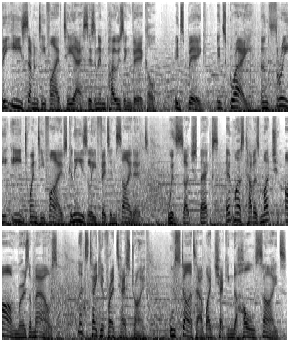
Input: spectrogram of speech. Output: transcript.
The E75TS is an imposing vehicle. It's big, it's grey, and three E25s can easily fit inside it. With such specs, it must have as much armour as a mouse. Let's take it for a test drive. We'll start out by checking the hull sides.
